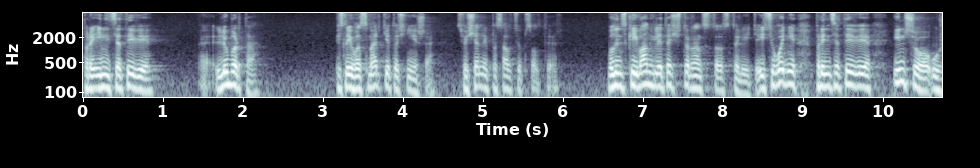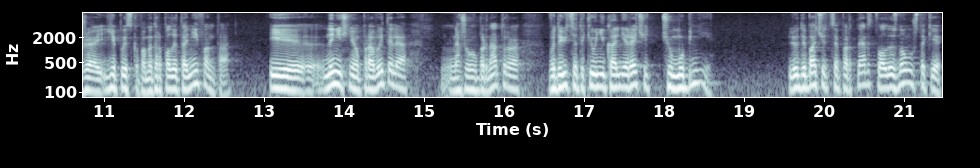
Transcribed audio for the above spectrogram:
при ініціативі е, Люберта, після його смерті, точніше, священник писав цю псалтир. Волинське Євангеліє теж 14 століття. І сьогодні при ініціативі іншого уже єпископа митрополита Ніфанта і е, нинішнього правителя, нашого губернатора, видаються такі унікальні речі, чому б ні? Люди бачать це партнерство, але знову ж таки,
